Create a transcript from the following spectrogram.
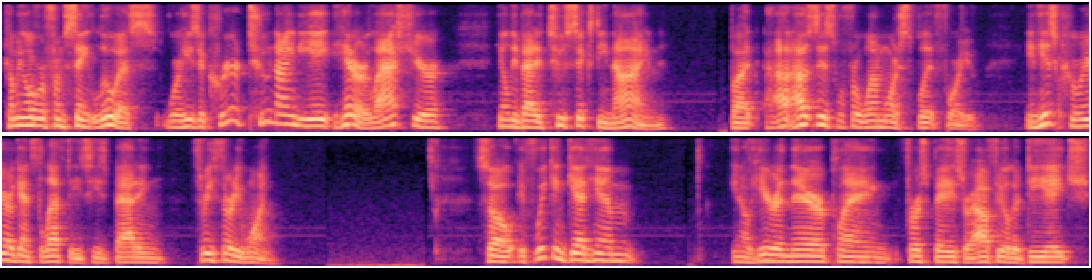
coming over from St. Louis, where he's a career 298 hitter. Last year he only batted 269. But how's this for one more split for you? In his career against lefties, he's batting 331. So if we can get him, you know, here and there playing first base or outfield or DH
